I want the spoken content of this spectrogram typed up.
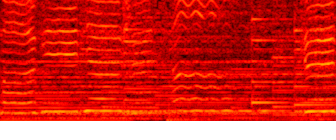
Marie Vierge Sainte, que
